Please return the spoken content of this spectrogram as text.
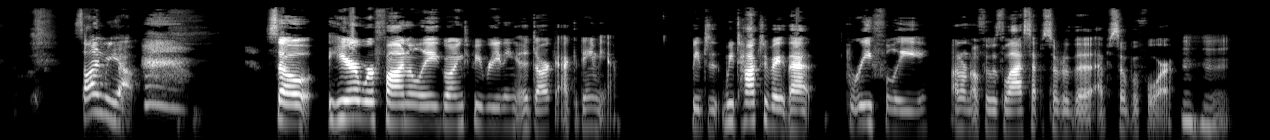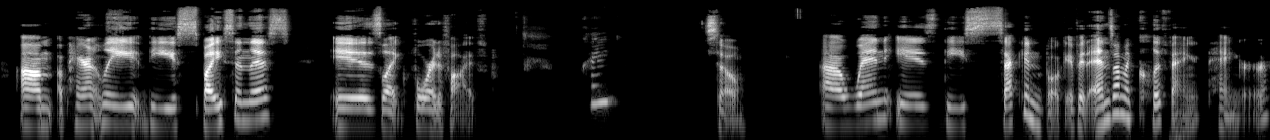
Sign me up. So here we're finally going to be reading a dark academia. We d- we talked about that briefly I don't know if it was last episode or the episode before. Mm-hmm. Um, apparently the spice in this is like four out of five. Okay. So, uh, when is the second book? If it ends on a cliffhanger,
